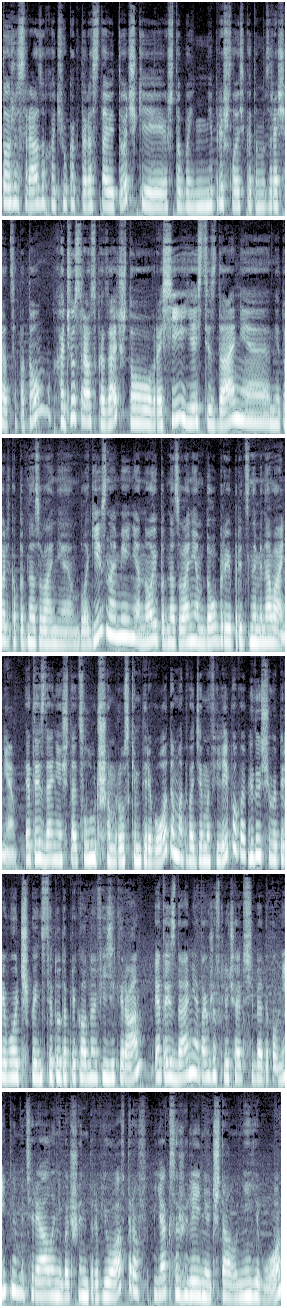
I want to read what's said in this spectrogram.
тоже сразу хочу как-то расставить точки, чтобы не пришлось к этому возвращаться потом. Хочу сразу сказать, что в России есть издание не только под названием «Благие знамения», но и под названием «Добрые предзнаменования». Это издание считается лучшим русским переводом от Вадима Филиппова, ведущего переводчика Института прикладной физики РАН. Это издание также включает в себя дополнительные материалы, небольшие интервью авторов. Я, к сожалению, сожалению, читала не его,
